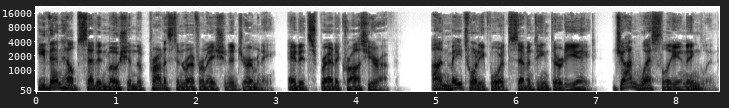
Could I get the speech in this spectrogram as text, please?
He then helped set in motion the Protestant Reformation in Germany, and it spread across Europe. On May 24, 1738, John Wesley in England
